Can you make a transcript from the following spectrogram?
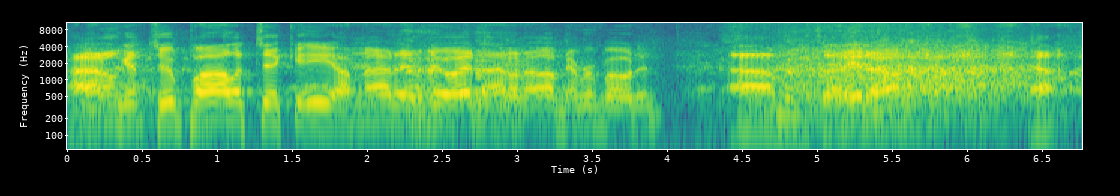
I don't get too politicky. I'm not into it. I don't know. I've never voted. Um, so you know, yeah.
